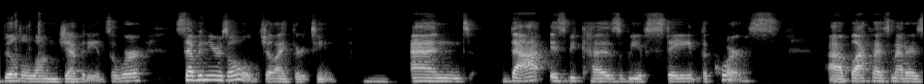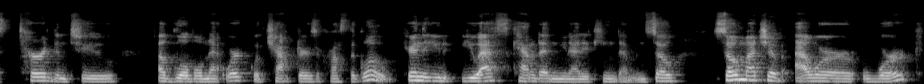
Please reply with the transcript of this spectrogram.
build a longevity? And so we're seven years old, July 13th. Mm. And that is because we have stayed the course. Uh, Black Lives Matter has turned into a global network with chapters across the globe here in the U- US, Canada, and United Kingdom. And so, so much of our work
